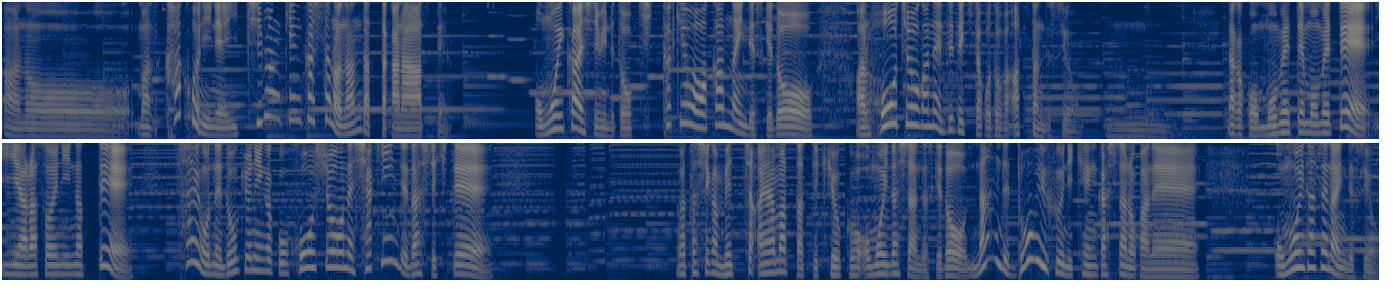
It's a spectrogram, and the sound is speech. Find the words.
あのー、まず過去にね、一番喧嘩したのは何だったかなって思い返してみると、きっかけはわかんないんですけど、あの、包丁がね、出てきたことがあったんですよ。うん。なんかこう、揉めて揉めて、言い争いになって、最後ね、同居人がこう、包丁をね、シャキーンで出してきて、私がめっちゃ謝ったって記憶を思い出したんですけど、なんでどういう風に喧嘩したのかね、思い出せないんですよ。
